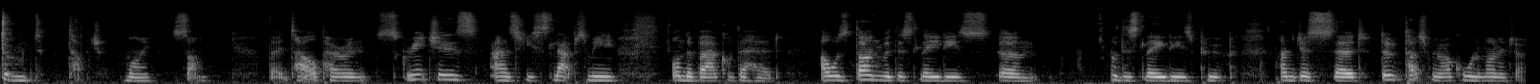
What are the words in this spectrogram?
Don't touch my son. The entire parent screeches as she slaps me on the back of the head. I was done with this lady's um with this lady's poop and just said, Don't touch me or I'll call a manager.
